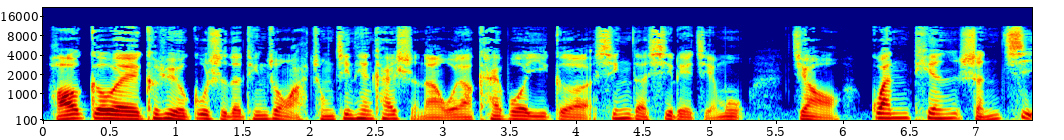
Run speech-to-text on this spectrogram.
好，各位科学有故事的听众啊，从今天开始呢，我要开播一个新的系列节目，叫《观天神器》。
